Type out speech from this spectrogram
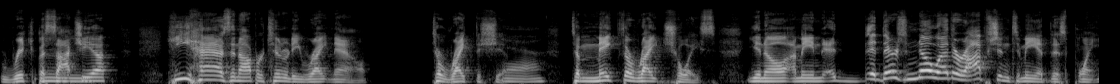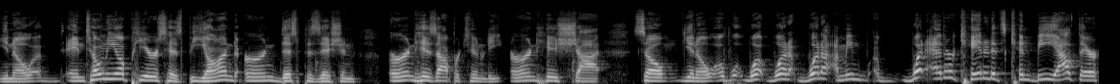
Rich Bisaccia. He has an opportunity right now to right the ship yeah. to make the right choice. You know, I mean, eh, there's no other option to me at this point. You know, Antonio Pierce has beyond earned this position, earned his opportunity, earned his shot. So, you know, what, what, what, what I mean, what other candidates can be out there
